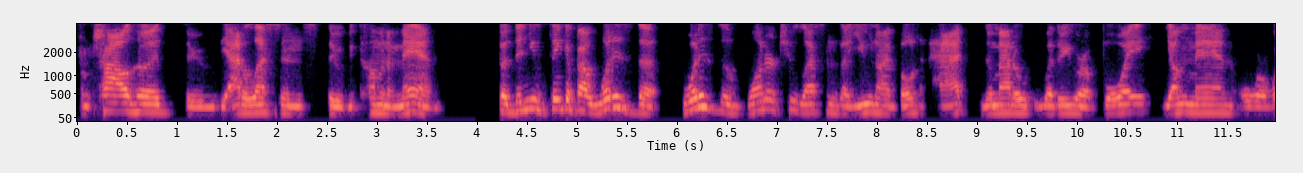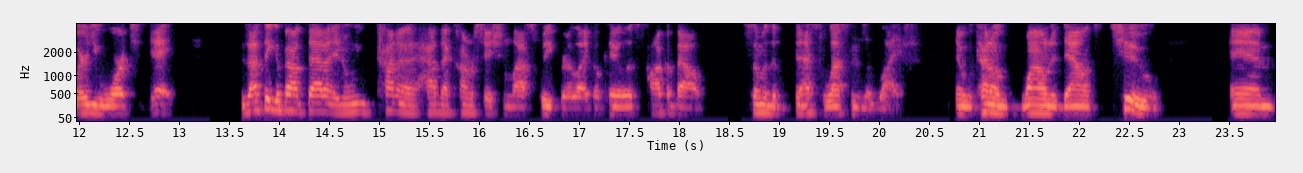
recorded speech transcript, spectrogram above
from childhood through the adolescence through becoming a man. But then you think about what is the what is the one or two lessons that you and I both have had, no matter whether you are a boy, young man, or where you are today? Because I think about that, and we kind of had that conversation last week. We're like, okay, let's talk about some of the best lessons of life. And we kind of wound it down to two. And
